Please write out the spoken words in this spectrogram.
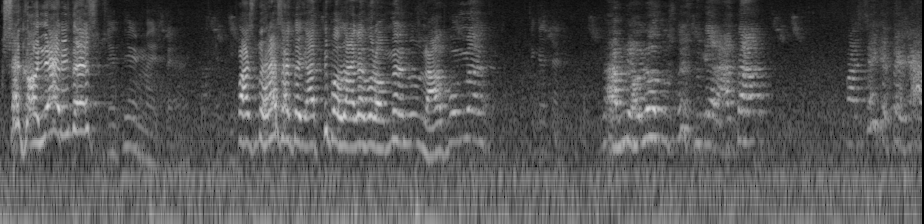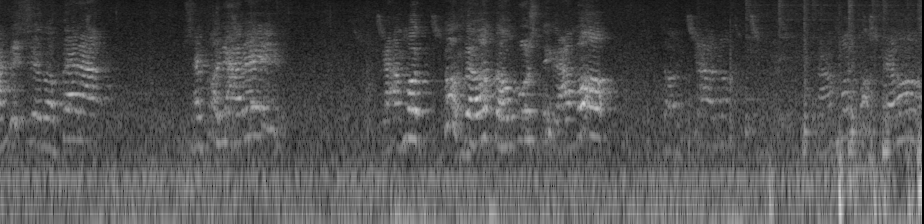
Ξεκολιάριδες. Γιατί ρε μάλιστα. Μας περάσατε για τίποτα λευρωμένους να πούμε. Τι κατά. Αμυολόπουστες του κερατά. Μας έχετε γαμίσει εδώ πέρα. Ξεκολιαρέοι. Γαμώ το Θεό το μπούστι, γαμώ. Το πιάνω. Γαμώ το Θεό.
